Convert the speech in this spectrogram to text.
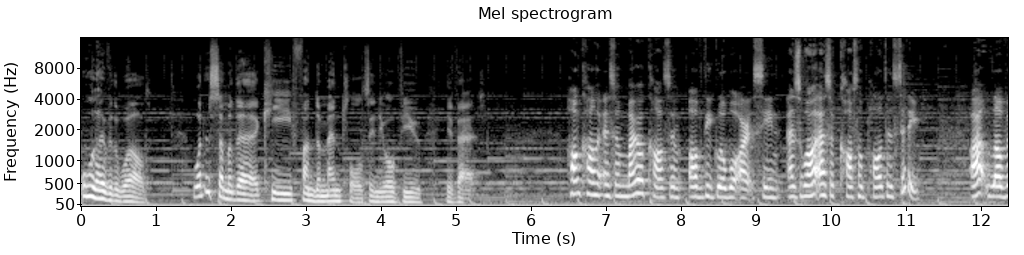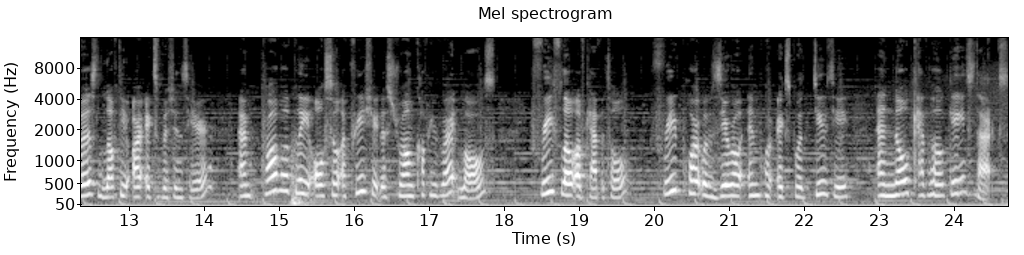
all over the world. What are some of the key fundamentals in your view, Yvette? Hong Kong is a microcosm of the global art scene as well as a cosmopolitan city. Art lovers love the art exhibitions here and probably also appreciate the strong copyright laws, free flow of capital, free port with zero import-export duty, and no capital gains tax.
